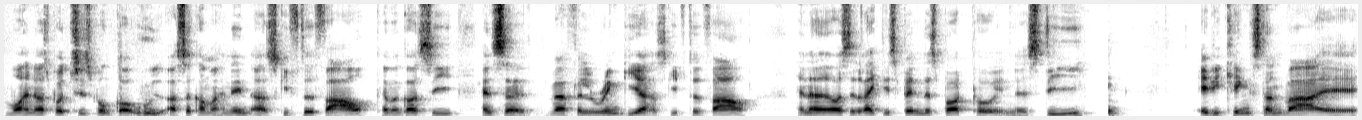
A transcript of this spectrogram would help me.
hvor han også på et tidspunkt går ud, og så kommer han ind og har skiftet farve, kan man godt sige. Hans så i hvert fald ringgear har skiftet farve. Han havde også et rigtig spændende spot på en øh, stige. Eddie Kingston var, øh,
